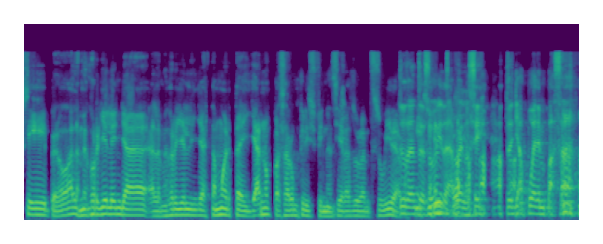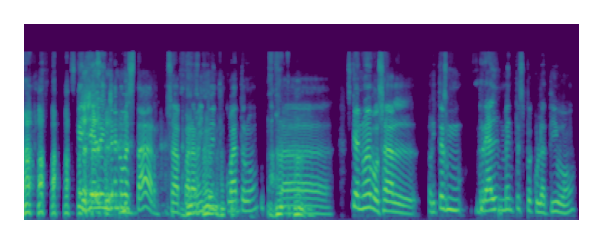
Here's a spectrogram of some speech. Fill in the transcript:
Sí, pero a lo mejor Yellen ya, a lo mejor Yellen ya está muerta y ya no pasaron crisis financieras durante su vida. Durante su vida, bueno, sí, entonces ya pueden pasar. Es que Yellen ya no va a estar. O sea, para 2024, o sea, es que de nuevo, o sea, el- ahorita es realmente especulativo.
